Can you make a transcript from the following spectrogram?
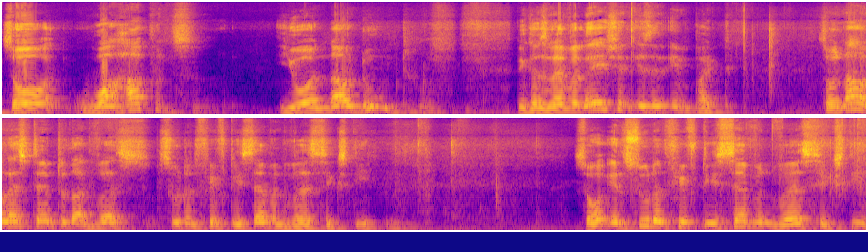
So what happens? You are now doomed because revelation isn't impacting. So now let's turn to that verse, Surah 57, verse 16. So in Surah 57, verse 16,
